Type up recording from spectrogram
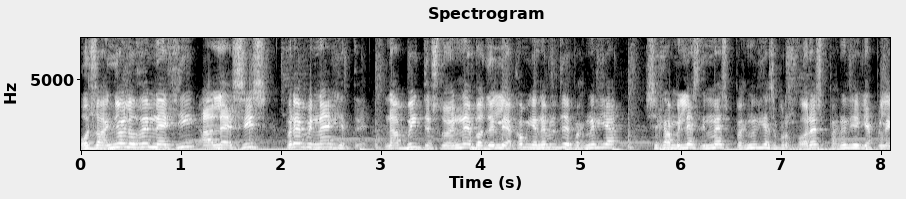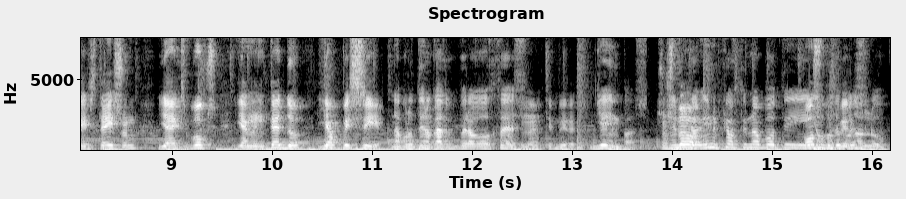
Α, ο Ζανιόλο δεν έχει, αλλά εσείς πρέπει να έχετε. Να μπείτε στο eneba.com για να βρείτε παιχνίδια σε χαμηλές τιμές, παιχνίδια σε προσφορές, παιχνίδια για PlayStation, για Xbox, για Nintendo, για PC. Να προτείνω κάτι που πήρα εγώ χθες. Ναι, τι πήρες; Game Pass. Σωστό. Είναι πιο, είναι πιο φθηνό από ό,τι Πόσο από το τίποτα πήρες; αλλού.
